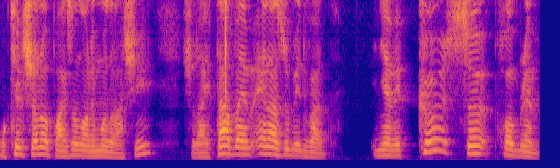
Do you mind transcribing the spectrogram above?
Ou Kilshono, par exemple, dans les mots de Rashi, il n'y avait que ce problème.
